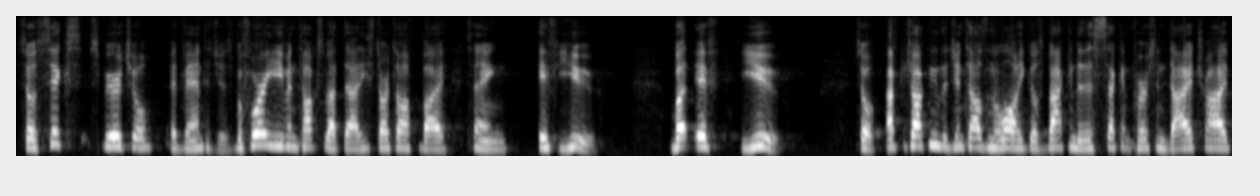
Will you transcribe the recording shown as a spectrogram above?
So, six spiritual advantages. Before he even talks about that, he starts off by saying, if you. But if you. So, after talking to the Gentiles in the law, he goes back into this second person diatribe,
